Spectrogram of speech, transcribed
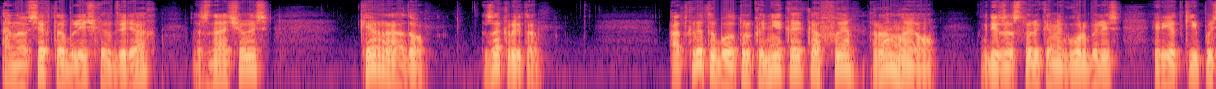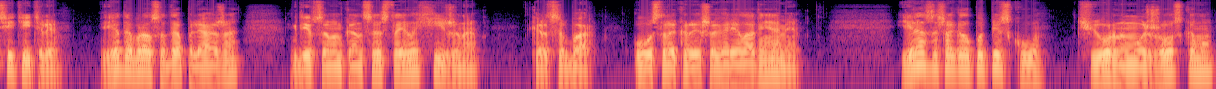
А на всех табличках в дверях значилось «Керрадо» — закрыто. Открыто было только некое кафе «Ромео», где за столиками горбились редкие посетители. Я добрался до пляжа, где в самом конце стояла хижина. Кажется, бар. Острая крыша горела огнями. Я зашагал по песку, черному и жесткому,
